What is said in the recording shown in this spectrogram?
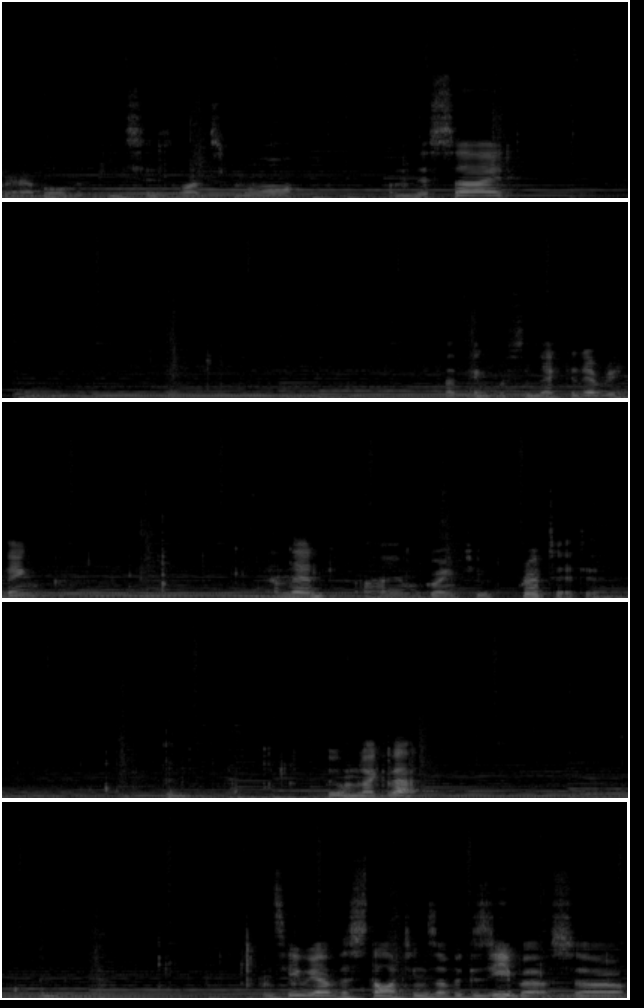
grab all the pieces once more on this side. I think we've selected everything. And then I am going to rotate it. Boom, like that. And see, we have the startings of a gazebo. So,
